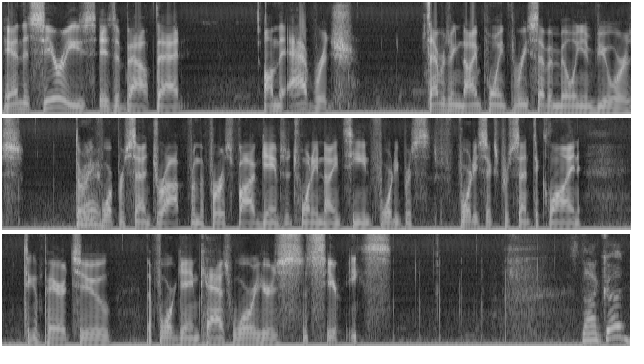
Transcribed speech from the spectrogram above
And the series is about that on the average. It's averaging 9.37 million viewers. 34% drop from the first five games of 2019, 40 46% decline to compare to the four game Cavs Warriors series. It's not good.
